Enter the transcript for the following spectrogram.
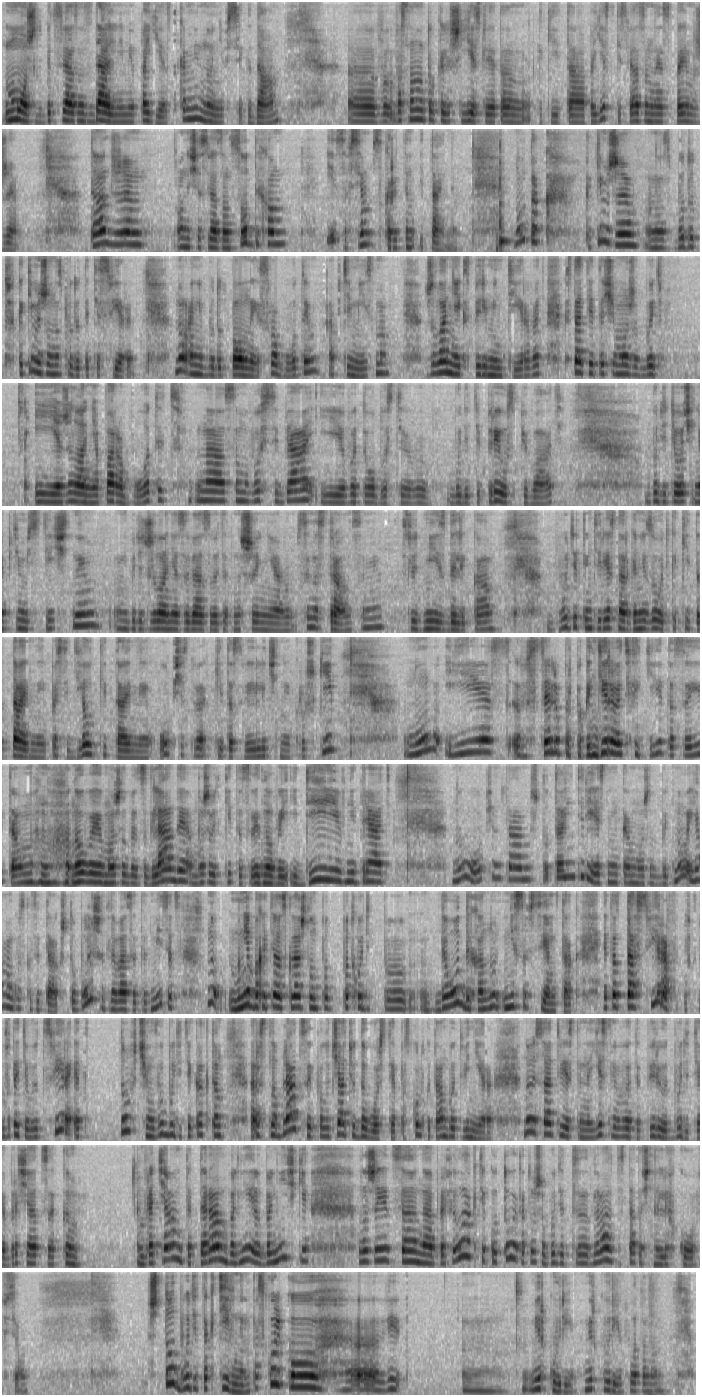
может быть связан с дальними поездками, но не всегда. Э, в основном только лишь если это какие-то поездки, связанные с ПМЖ. Также он еще связан с отдыхом и совсем скрытым и тайным. Ну так, каким же у нас будут, какими же у нас будут эти сферы? Ну, они будут полны свободы, оптимизма, желания экспериментировать. Кстати, это еще может быть и желание поработать на самого себя, и в этой области вы будете преуспевать, будете очень оптимистичны, будет желание завязывать отношения с иностранцами, с людьми издалека, будет интересно организовывать какие-то тайные посиделки, тайные общества, какие-то свои личные кружки, ну и с, с целью пропагандировать какие-то свои там новые, может быть, взгляды, а может быть, какие-то свои новые идеи внедрять. Ну, в общем-то, что-то интересненькое может быть. Но я могу сказать так, что больше для вас этот месяц, ну, мне бы хотелось сказать, что он подходит для отдыха, но не совсем так. Это та сфера, вот эти вот сферы, это то, в чем вы будете как-то расслабляться и получать удовольствие, поскольку там будет Венера. Ну и, соответственно, если вы в этот период будете обращаться к врачам, докторам, больни, в больничке, ложиться на профилактику, то это тоже будет для вас достаточно легко все. Что будет активным? Поскольку э, Меркурий. Меркурий, вот он, он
